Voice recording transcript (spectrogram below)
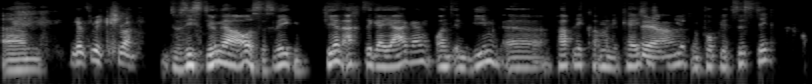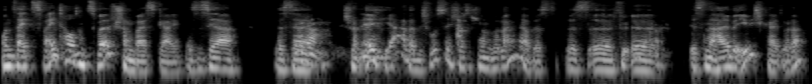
Ähm, Jetzt bin ich gespannt. Du siehst jünger aus, deswegen. 84er Jahrgang und in Wien äh, Public Communication ja. studiert und Publizistik und seit 2012 schon bei Sky. Das ist ja das ist ja, ja, schon elf Jahre. Ich wusste nicht, dass du schon so lange da bist. Das äh, äh, ist eine halbe Ewigkeit, oder?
